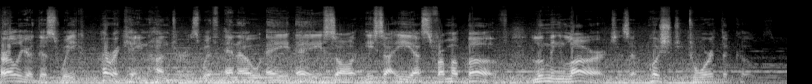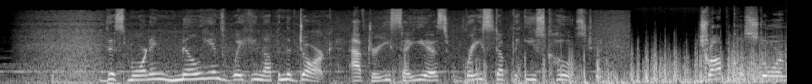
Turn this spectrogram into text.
Earlier this week, hurricane hunters with NOAA saw Isaias from above, looming large as it pushed toward the coast. This morning, millions waking up in the dark after Isaias raced up the east coast. Tropical storm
